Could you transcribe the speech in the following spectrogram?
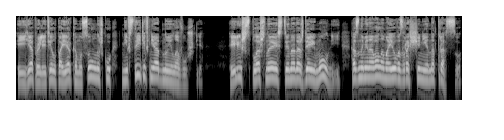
и я пролетел по яркому солнышку, не встретив ни одной ловушки. И лишь сплошная стена дождя и молний ознаменовала мое возвращение на трассу.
